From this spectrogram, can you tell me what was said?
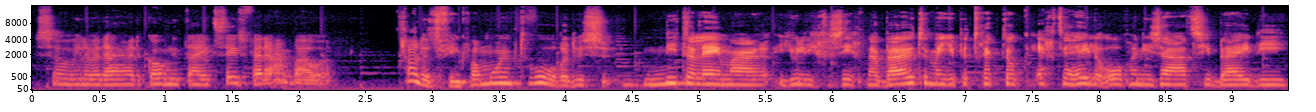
Zo willen we daar de komende tijd steeds verder aan bouwen. Oh, dat vind ik wel mooi om te horen. Dus niet alleen maar jullie gezicht naar buiten, maar je betrekt ook echt de hele organisatie bij die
